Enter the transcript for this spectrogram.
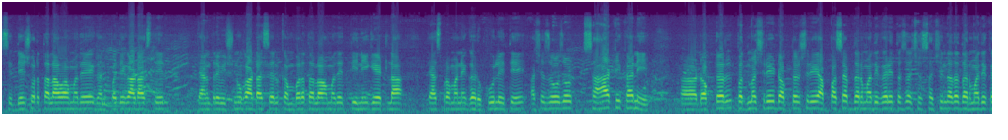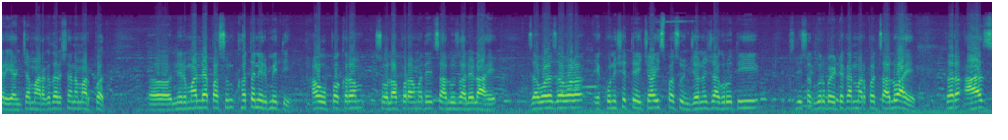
सिद्धेश्वर तलावामध्ये गणपती घाट असतील त्यानंतर विष्णू घाट असेल कंबर तलावामध्ये तिन्ही गेटला त्याचप्रमाणे घरकुल येथे असे जवळजवळ सहा ठिकाणी डॉक्टर पद्मश्री डॉक्टर श्री आप्पासाहेब धर्माधिकारी तसंच सचिनदादा धर्माधिकारी यांच्या मार्गदर्शनामार्फत निर्माल्यापासून खतनिर्मिती हा उपक्रम सोलापुरामध्ये चालू झालेला आहे. जवळजवळ एकोणीसशे त्रेचाळीसपासून जनजागृती ही श्री सद्गुरू बैठकांमार्फत चालू आहे. तर आज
